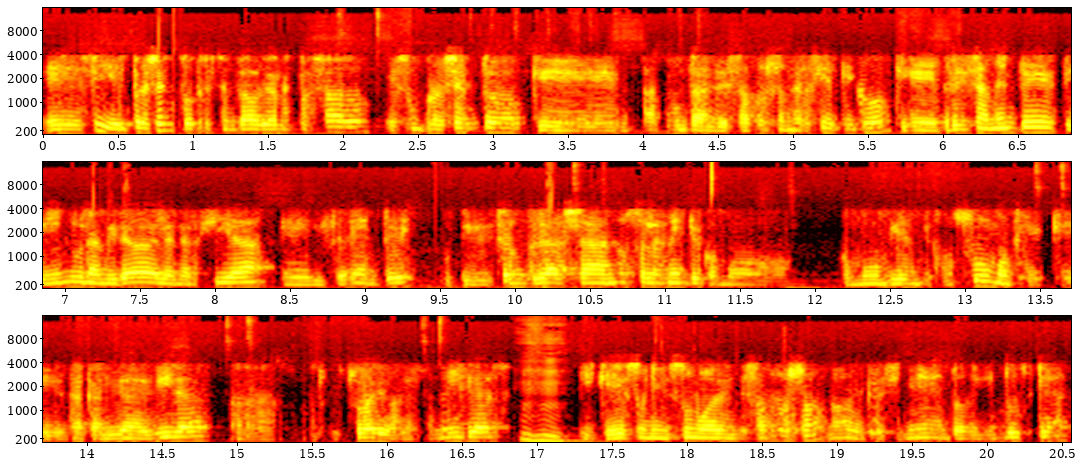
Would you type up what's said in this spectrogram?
Eh, sí, el proyecto presentado el viernes pasado es un proyecto que apunta al desarrollo energético, que precisamente teniendo una mirada de la energía eh, diferente, utilizándola ya no solamente como, como un bien de consumo que, que da calidad de vida a, los usuarios, a las familias, y que es un insumo del desarrollo, ¿no? del crecimiento, de la industria,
